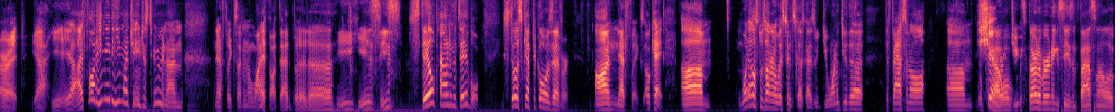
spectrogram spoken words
All right. Yeah, yeah. I thought he maybe he might change his tune on Netflix. I don't know why I thought that, but uh, he he is he's still pounding the table still as skeptical as ever on Netflix. Okay. Um, what else was on our list to discuss, guys? Do you want to do the the Fastenal? Um, sure. Yeah, well, you... start of earnings season, Fastenal.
